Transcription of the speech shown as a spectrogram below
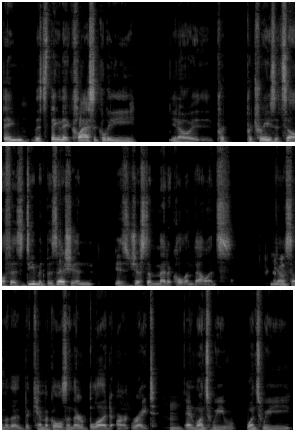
thing, this thing that classically, you know, portrays itself as demon possession is just a medical imbalance. You know, some of the, the chemicals in their blood aren't right. Hmm. And once we once we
